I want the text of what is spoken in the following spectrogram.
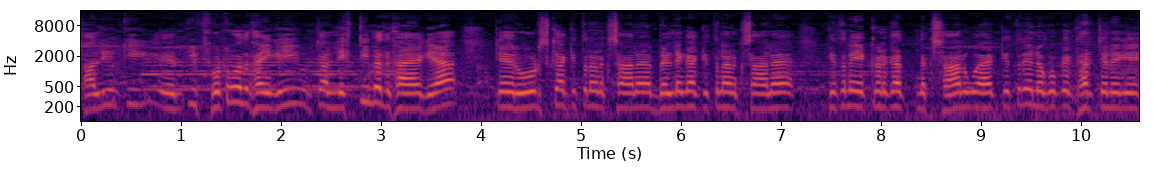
خالی ان کی ان کی فوٹو دکھائی گئی ان کا لکھتی میں دکھایا گیا کہ روڈز کا کتنا نقصان ہے بلڈنگ کا کتنا نقصان ہے کتنے ایکڑ کا نقصان ہوا ہے کتنے لوگوں کے گھر چلے گئے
